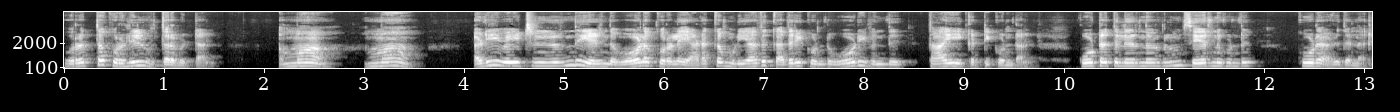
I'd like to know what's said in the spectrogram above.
உரத்த குரலில் உத்தரவிட்டாள். அம்மா அம்மா. அடி வயிற்றிலிருந்து எழுந்த ஓலக்குரலை அடக்க முடியாது கதறிக்கொண்டு ஓடி வந்து தாயை கட்டிக்கொண்டாள். கூட்டத்தில் இருந்தவர்களும் சேர்ந்து கொண்டு கூட அழுதனர்.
